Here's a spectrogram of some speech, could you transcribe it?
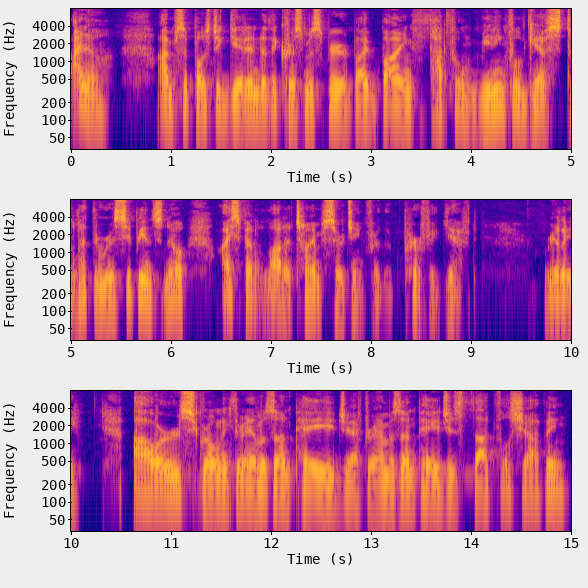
I know. I'm supposed to get into the Christmas spirit by buying thoughtful, meaningful gifts to let the recipients know I spent a lot of time searching for the perfect gift. Really? Hours scrolling through Amazon page after Amazon page is thoughtful shopping?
